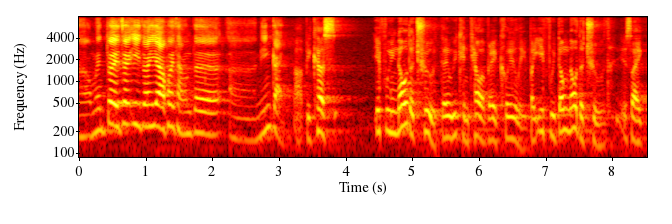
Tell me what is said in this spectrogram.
啊、我们对这异端要非常的呃敏感。uh, because if we know the truth, then we can tell it very clearly. But if we don't know the truth, it's like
